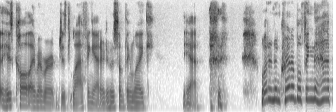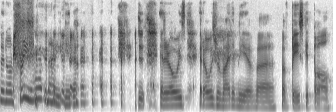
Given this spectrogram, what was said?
His call, I remember just laughing at it. It was something like, "Yeah, what an incredible thing that happened on Free Hat Night," you know. And it always, it always reminded me of uh, of basketball.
